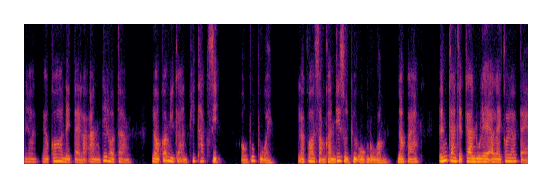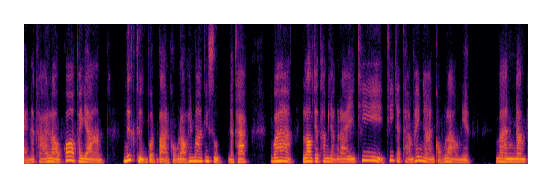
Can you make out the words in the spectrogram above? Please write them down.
นะคะแล้วก็ในแต่ละอันที่เราทำ เราก็มีการพิทักษ์สิทธิ์ของผู้ป่วย แล้วก็สำคัญที่สุดคือองค์รวมนะคะดังนั้นการจัดการดูแลอะไรก็แล้วแต่นะคะ เราก็พยายามนึกถึงบทบาทของเราให้มากที่สุดนะคะ ว่าเราจะทำอย่างไรที่ที่จะทำให้งานของเราเนี่ย มันนำไป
